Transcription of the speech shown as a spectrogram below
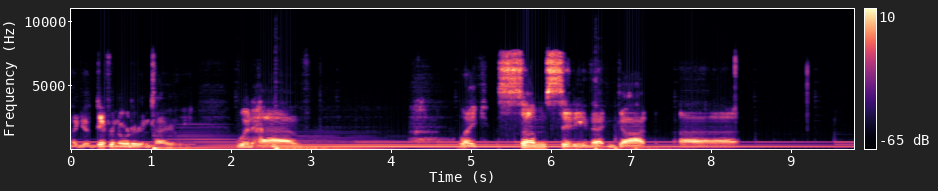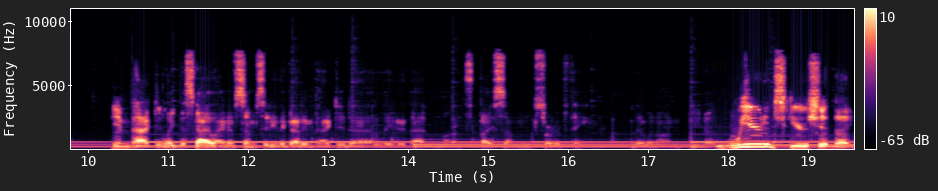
like a different order entirely would have like some city that got impacted, like the skyline of some city that got impacted uh, later that month by some sort of thing that went on. You know, weird, obscure shit that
